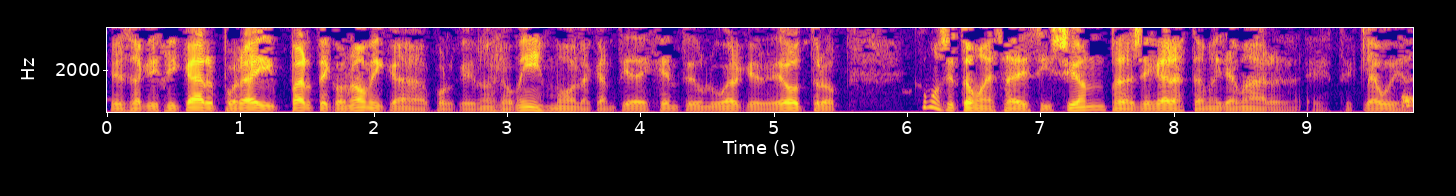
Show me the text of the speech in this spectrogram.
el sacrificar por ahí parte económica, porque no es lo mismo la cantidad de gente de un lugar que de otro. ¿Cómo se toma esa decisión para llegar hasta Miramar, este, Claudia?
